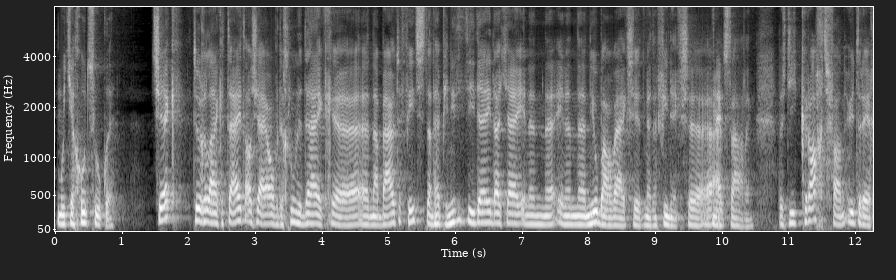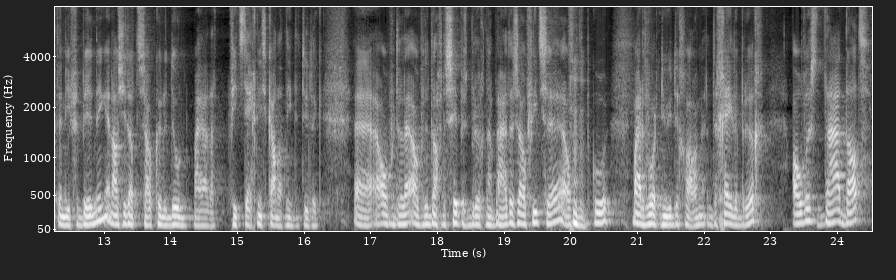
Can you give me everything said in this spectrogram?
moet je goed zoeken. Check. Tegelijkertijd, als jij over de Groene Dijk uh, naar buiten fietst, dan heb je niet het idee dat jij in een, uh, in een nieuwbouwwijk zit met een Phoenix-uitstraling. Nee. Dus die kracht van Utrecht en die verbinding, en als je dat zou kunnen doen, maar ja, dat, fietstechnisch kan het niet natuurlijk, over, de, over de Daphne Sippersbrug naar buiten zou fietsen, hè, over het parcours. Maar het wordt nu de, gewoon de gele brug. Overigens, nadat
